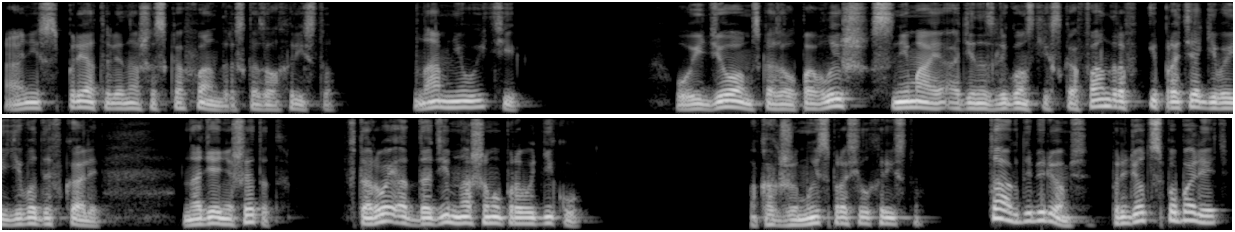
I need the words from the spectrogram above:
«Они спрятали наши скафандры», — сказал Христо. «Нам не уйти». «Уйдем», — сказал Павлыш, снимая один из легонских скафандров и протягивая его Девкали. «Наденешь этот, второй отдадим нашему проводнику». «А как же мы?» — спросил Христо. «Так, доберемся. Придется поболеть.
